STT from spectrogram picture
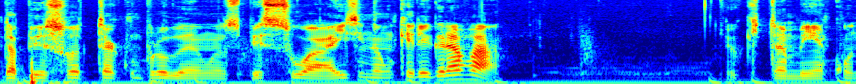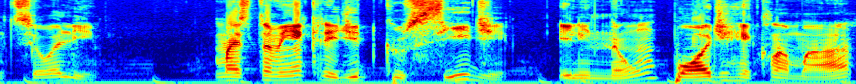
da pessoa estar com problemas pessoais e não querer gravar. O que também aconteceu ali. Mas também acredito que o Cid, ele não pode reclamar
